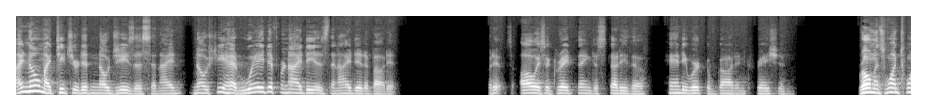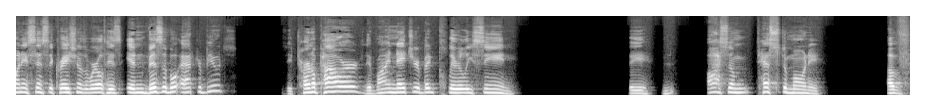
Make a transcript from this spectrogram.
I know my teacher didn't know Jesus, and I know she had way different ideas than I did about it. But it's always a great thing to study the handiwork of God in creation. Romans 1:20 since the creation of the world his invisible attributes eternal power divine nature have been clearly seen. The awesome testimony of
